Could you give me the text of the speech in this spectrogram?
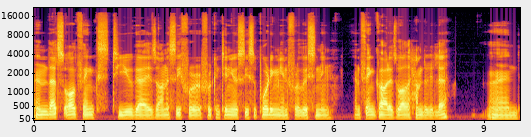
And that's all thanks to you guys, honestly, for, for continuously supporting me and for listening. And thank God as well, alhamdulillah. And,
